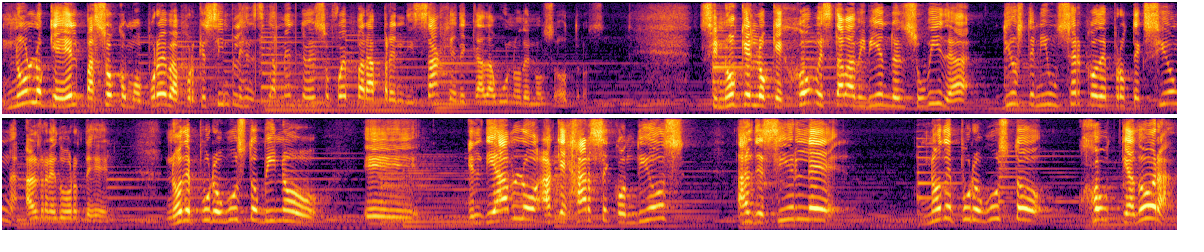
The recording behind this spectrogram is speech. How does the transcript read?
No lo que él pasó como prueba, porque simple y sencillamente eso fue para aprendizaje de cada uno de nosotros. Sino que lo que Job estaba viviendo en su vida, Dios tenía un cerco de protección alrededor de él. No de puro gusto vino eh, el diablo a quejarse con Dios al decirle, no de puro gusto, Job te adora.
